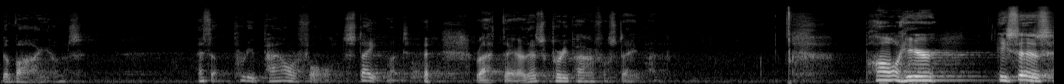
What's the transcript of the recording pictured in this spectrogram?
the volumes. That's a pretty powerful statement right there. That's a pretty powerful statement. Paul here, he says,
